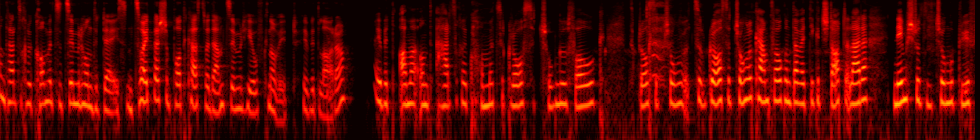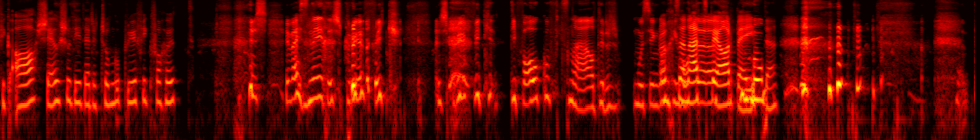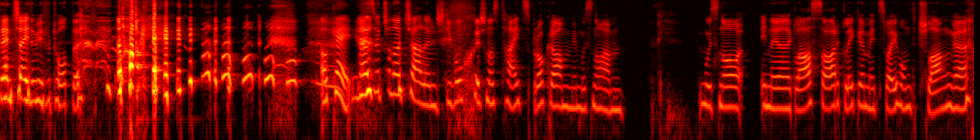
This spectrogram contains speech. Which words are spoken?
Hallo und herzlich willkommen zu Zimmer 100 Days, dem zweitbesten Podcast, der in diesem Zimmer hier aufgenommen wird. Ich bin Lara. Ich bin Amma und herzlich willkommen zur grossen Dschungelfolge, zur grossen, Dschungel, zur grossen Dschungelcamp-Folge. Und da möchte ich jetzt starten lernen. Nimmst du die Dschungelprüfung an? Stellst du dich dieser Dschungelprüfung von heute? ich weiß nicht, ist Prüfung, ist Prüfung, die Folge aufzunehmen oder muss ich irgendwelche Und sie nicht zu bearbeiten. Dann entscheide ich mich für Tote. okay. okay. Ja, es wird schon noch eine Challenge. Die Woche ist noch ein tightes Programm. Ich muss noch, ähm, ich muss noch in einem Glassarg liegen mit 200 Schlangen.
